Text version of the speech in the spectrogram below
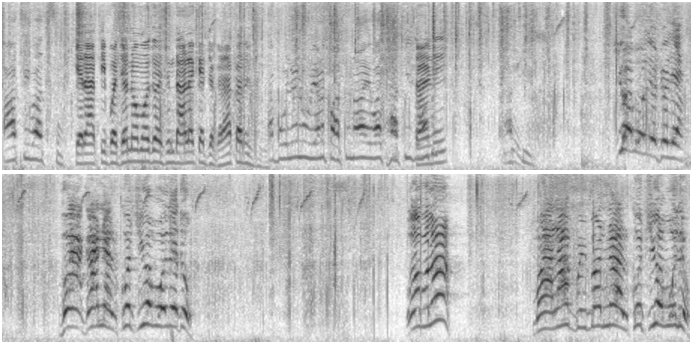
સાચી વાત છે. કે રાતે ભજનોમાં જશે દાડે કે ઝઘડા કરીશું. આ બોલેલું એણ પાછું ના એ વાત સાચી છે. સાચી. ક્યો બોલ્યો છો લે વાહ ગાનેલ કો ચિયો બોલ્યો તો? બોલો બોલો. મારા ભાઈબંધ ને હલકો ચિયો બોલ્યો?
